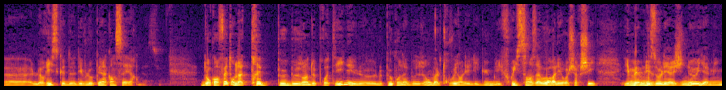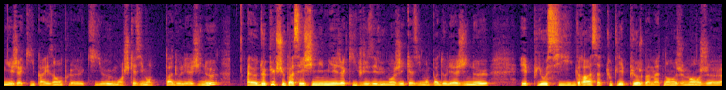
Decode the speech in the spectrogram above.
euh, le risque de développer un cancer. Donc en fait, on a très peu besoin de protéines et le, peu qu'on a besoin, on va le trouver dans les légumes, les fruits, sans avoir à les rechercher. Et même les oléagineux, il y a Mimi et Jackie par exemple, qui eux mangent quasiment pas d'oléagineux. Euh, depuis que je suis passé chez Mimi et Jackie, que je les ai vus manger quasiment pas d'oléagineux, et puis aussi grâce à toutes les purges, bah maintenant je mange, euh,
